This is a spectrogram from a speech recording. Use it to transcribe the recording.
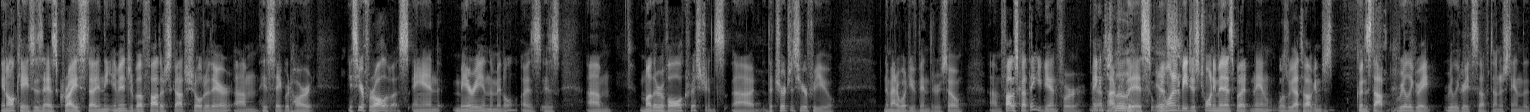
in all cases as Christ uh, in the image above Father Scott's shoulder there, um, his sacred heart is here for all of us. And Mary in the middle is, is um, mother of all Christians. Uh, the church is here for you no matter what you've been through. So, um, Father Scott, thank you again for making time for this. We wanted to be just 20 minutes, but man, once we got talking, just couldn't stop. Really great, really great stuff to understand the,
